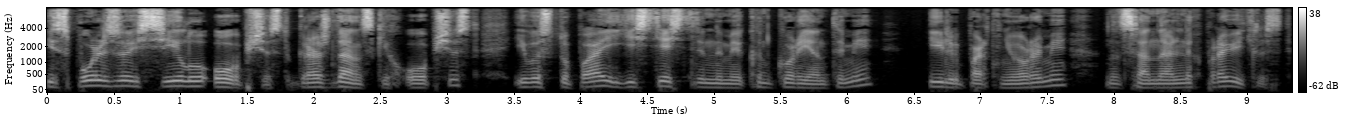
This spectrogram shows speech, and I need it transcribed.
используя силу обществ, гражданских обществ и выступая естественными конкурентами или партнерами национальных правительств.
